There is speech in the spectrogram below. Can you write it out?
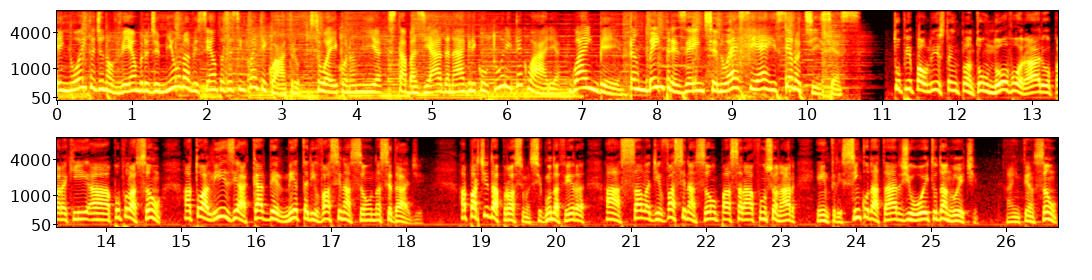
em 8 de novembro de 1954. Sua economia está baseada na agricultura e pecuária. Guaimbê, também presente no SRC Notícias. Tupi Paulista implantou um novo horário para que a população atualize a caderneta de vacinação na cidade. A partir da próxima segunda-feira, a sala de vacinação passará a funcionar entre 5 da tarde e 8 da noite. A intenção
